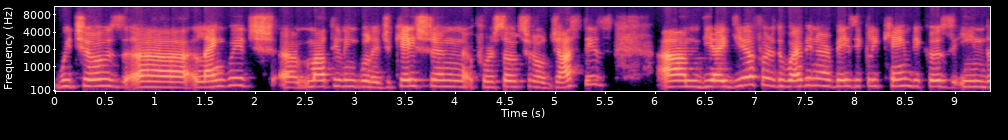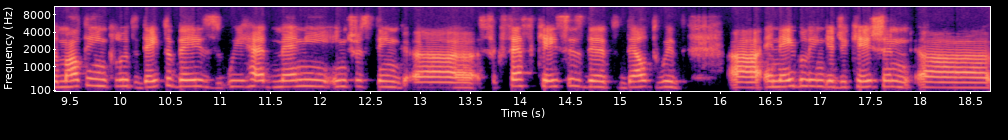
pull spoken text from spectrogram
we chose uh, language, uh, multilingual education for social justice. Um, the idea for the webinar basically came because in the multi-include database, we had many interesting uh, success cases that dealt with uh, enabling education uh,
